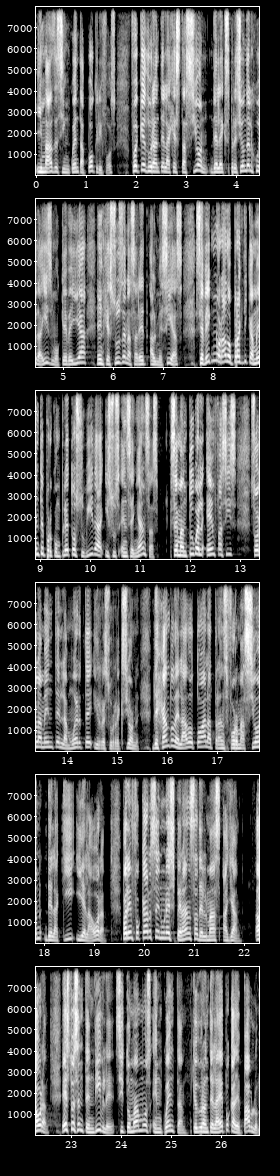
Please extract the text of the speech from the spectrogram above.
y más de 50 apócrifos, fue que durante la gestación de la expresión del judaísmo que veía en Jesús de Nazaret al Mesías, se había ignorado prácticamente por completo su vida y sus enseñanzas. Se mantuvo el énfasis solamente en la muerte y resurrección, dejando de lado toda la transformación del aquí y el ahora, para enfocarse en una esperanza del más allá. Ahora, esto es entendible si tomamos en cuenta que durante la época de Pablo,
